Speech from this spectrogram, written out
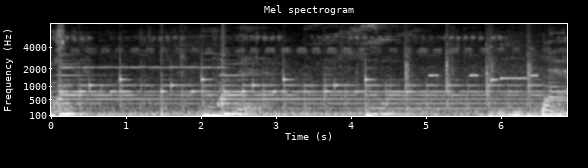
있습니다. 예. 예.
